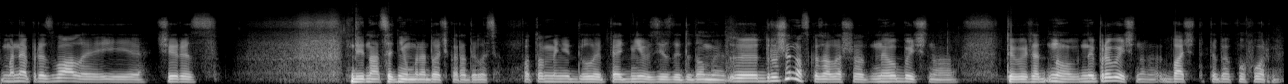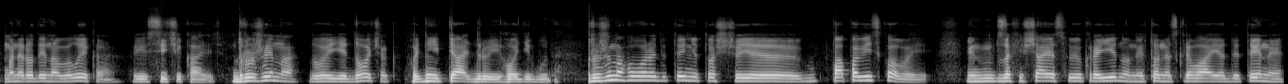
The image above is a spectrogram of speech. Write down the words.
Мене призвали і через 12 днів у мене дочка родилася. Потім мені дали 5 днів з'їздити додому. Е, Дружина сказала, що необично ти вигляд... ну, непривично бачити тебе по формі. У мене родина велика і всі чекають. Дружина, двоє дочок, одній 5, другій годі буде. Дружина говорить дитині, то, що є папа військовий. Він захищає свою країну, ніхто не скриває дитини.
